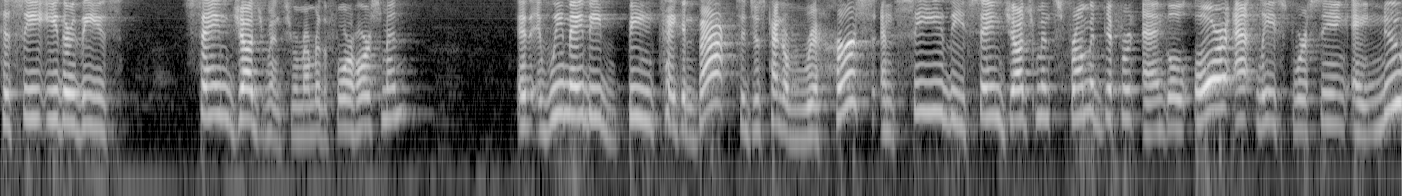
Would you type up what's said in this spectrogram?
to see either these same judgments. You remember the four horsemen? It, we may be being taken back to just kind of rehearse and see these same judgments from a different angle, or at least we're seeing a new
